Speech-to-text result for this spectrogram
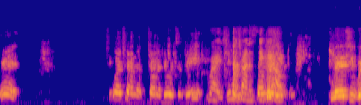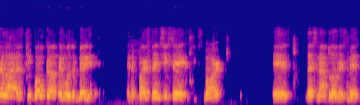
Yeah. She wasn't trying to trying to do it too big. Right. She wasn't trying to stick out. she, man, she realized she woke up and was a millionaire. And the mm-hmm. first thing she said, because she's smart, is let's not blow this million.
